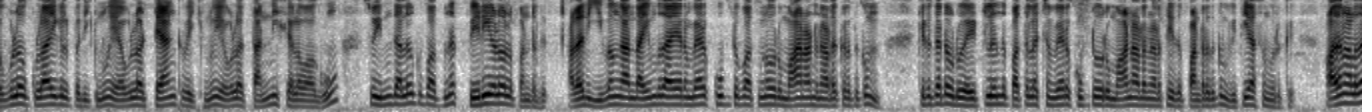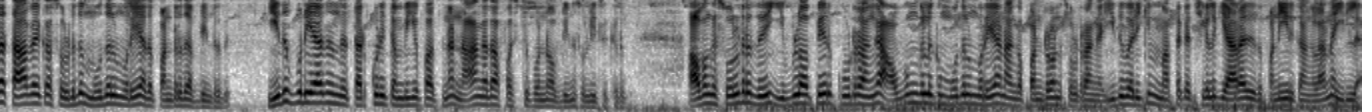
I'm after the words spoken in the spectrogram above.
எவ்வளோ குழாய்கள் பதிக்கணும் எவ்வளோ டேங்க் வைக்கணும் எவ்வளோ தண்ணி செலவாகும். ஸோ இந்த அளவுக்கு பார்த்தோன்னா பெரிய அளவில் பண்ணுறது அதாவது இவங்க அந்த ஐம்பதாயிரம் பேரை கூப்பிட்டு பார்த்தோன்னா ஒரு மாநாடு நடக்கிறதுக்கும் கிட்டத்தட்ட ஒரு எட்டுலேருந்து பத்து லட்சம் பேரை கூப்பிட்டு ஒரு மாநாடு நடத்தி இதை பண்ணுறதுக்கும் வித்தியாசம் இருக்குது அதனால தான் தாவேக்கா சொல்கிறது முதல் முறையாக அதை பண்ணுறது அப்படின்றது. இது புரியாத இந்த தற்கொலை தம்பிக்கு பார்த்தோன்னா நாங்கள் தான் ஃபஸ்ட்டு பண்ணோம் அப்படின்னு சொல்லிட்டு இருக்கிறது. அவங்க சொல்கிறது இவ்வளோ பேர் கூடுறாங்க அவங்களுக்கு முதல் முறையாக நாங்கள் பண்ணுறோன்னு சொல்கிறாங்க இது வரைக்கும் மற்ற கட்சிகளுக்கு யாராவது இதை பண்ணியிருக்காங்களான்னா இல்லை.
